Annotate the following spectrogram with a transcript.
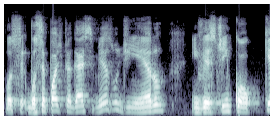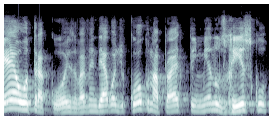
você, você pode pegar esse mesmo dinheiro, investir em qualquer outra coisa, vai vender água de coco na praia tem menos risco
